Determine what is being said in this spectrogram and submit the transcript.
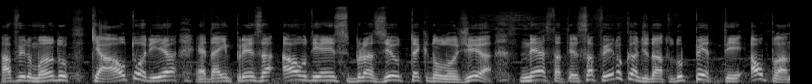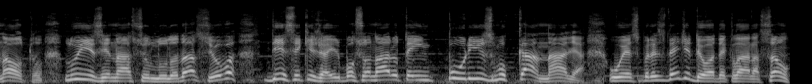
afirmando que a autoria é da empresa Audience Brasil Tecnologia. Nesta terça-feira, o candidato do PT ao Planalto, Luiz Inácio Lula da Silva, disse que Jair Bolsonaro tem purismo canalha. O ex-presidente deu a declaração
